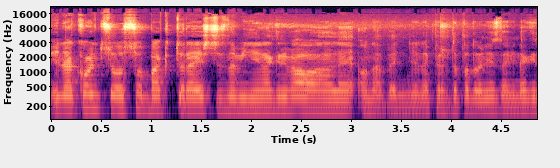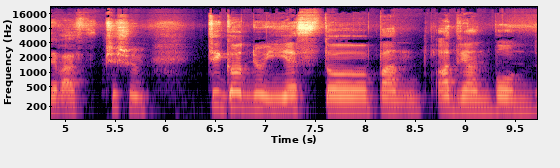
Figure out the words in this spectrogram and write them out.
I na końcu osoba, która jeszcze z nami nie nagrywała, ale ona będzie najprawdopodobniej z nami nagrywała w przyszłym tygodniu i jest to pan Adrian Bond.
